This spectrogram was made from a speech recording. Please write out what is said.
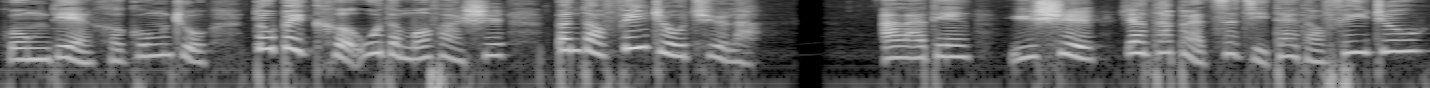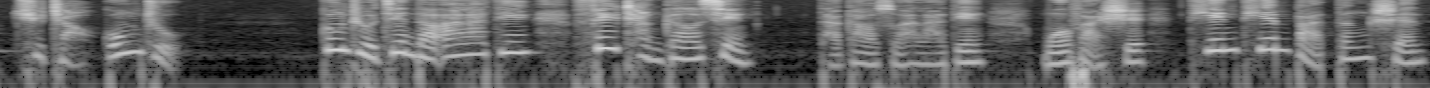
宫殿和公主都被可恶的魔法师搬到非洲去了。阿拉丁于是让他把自己带到非洲去找公主。公主见到阿拉丁非常高兴，她告诉阿拉丁，魔法师天天把灯神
